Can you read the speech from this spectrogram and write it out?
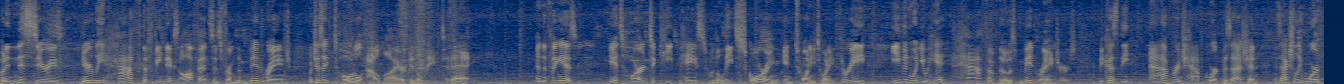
But in this series, nearly half the Phoenix offense is from the mid range, which is a total outlier in the league today. And the thing is, it's hard to keep pace with elite scoring in 2023, even when you hit half of those mid rangers, because the average half court possession is actually worth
